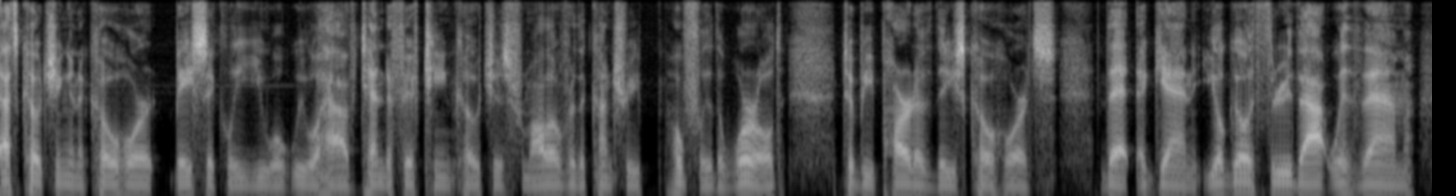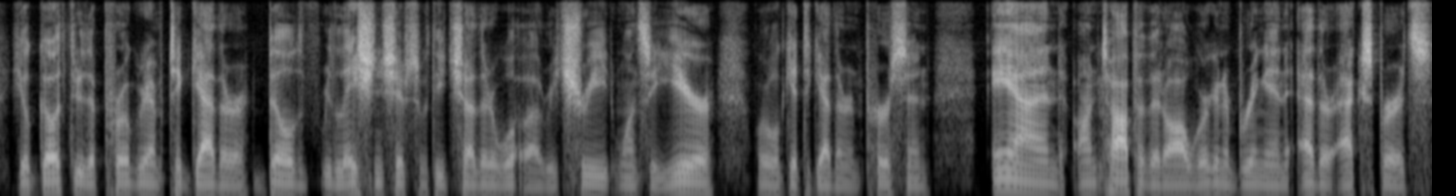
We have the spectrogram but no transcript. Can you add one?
that's coaching in a cohort. Basically, you will we will have 10 to 15 coaches from all over the country, hopefully the world, to be part of these cohorts. That again, you'll go through that with them. You'll go through the program together, build relationships with each other. We'll uh, retreat once a year where we'll get together in person. And on top of it all, we're going to bring in other experts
